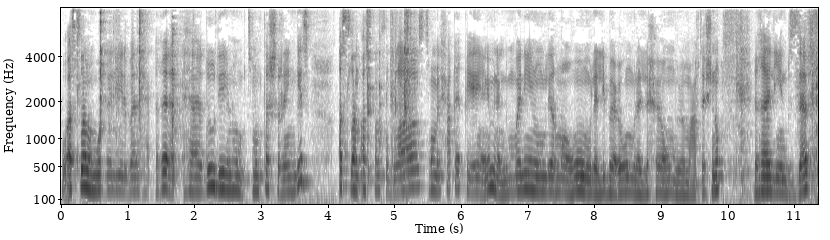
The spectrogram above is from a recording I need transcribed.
واصلا هو قال لي البارح غير هادو دايرينهم ب 18 رينجيت. أصلا أصلا في بلاصتهم الحقيقية يعني من عند مالينهم اللي رماوهم ولا اللي باعوهم ولا اللي حاوهم ولا ما عرفت شنو غاليين بزاف.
